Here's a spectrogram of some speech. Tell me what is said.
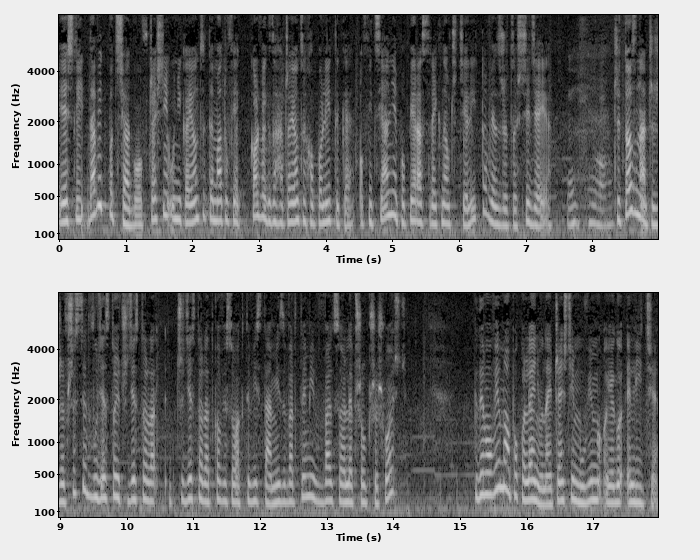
Jeśli Dawid Podsiadło, wcześniej unikający tematów jakkolwiek zahaczających o politykę, oficjalnie popiera strajk nauczycieli, to wiesz, że coś się dzieje. Czy to znaczy, że wszyscy 20 i 30-la- 30-latkowie są aktywistami zwartymi w walce o lepszą przyszłość? Gdy mówimy o pokoleniu, najczęściej mówimy o jego elicie.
